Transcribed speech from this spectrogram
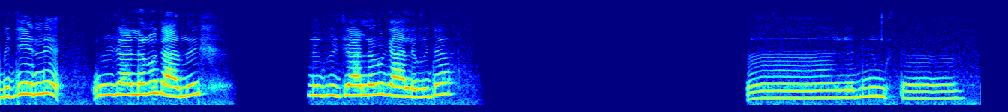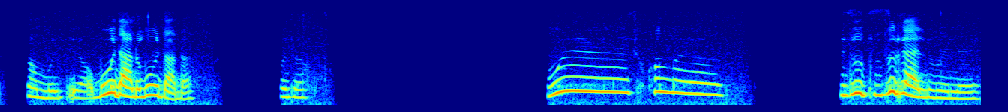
Bir de yeni güncelleme gelmiş. Yeni güncelleme geldi bir de. Ee, dedim işte. Tam mıydı ya? Buradaydı buradaydı. Burada. Vııı çok Allah. Biz otuzu geldi böyle.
